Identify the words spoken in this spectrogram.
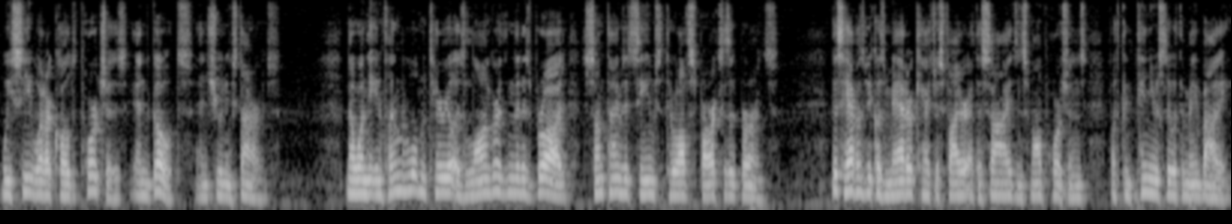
we see what are called torches and goats and shooting stars. Now when the inflammable material is longer than it is broad, sometimes it seems to throw off sparks as it burns. This happens because matter catches fire at the sides in small portions, but continuously with the main body.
